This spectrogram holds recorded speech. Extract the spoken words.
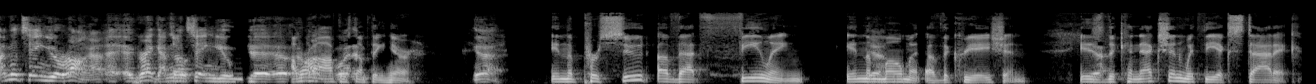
I'm not saying you're wrong, I, I, Greg. I'm not saying you. Uh, I want to wrong. offer What- something here. Yeah. in the pursuit of that feeling in the Yeah. moment of the creation is Yeah. the connection with the ecstatic.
